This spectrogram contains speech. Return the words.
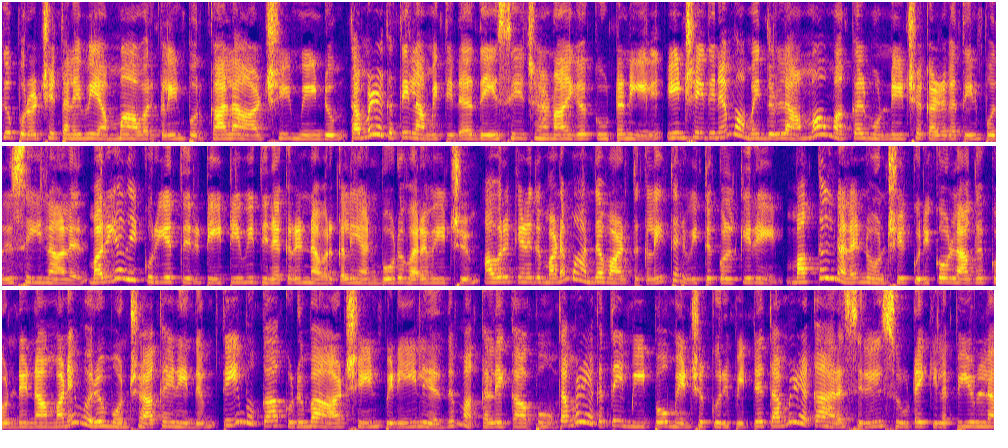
புரட்சி தலைவி அம்மா அவர்களின் பொற்கால ஆட்சி மீண்டும் தமிழகத்தில் அமைத்திட தேசிய ஜனநாயக கூட்டணியில் இன்றைய தினம் அமைந்துள்ள அம்மா மக்கள் முன்னேற்ற கழகத்தின் பொதுச் செயலாளர் மரியாதைக்குரிய திரு டி டிவி தினகரன் அவர்களை அன்போடு வரவேற்றும் அவருக்கு எனது மனமார்ந்த வாழ்த்துக்களை தெரிவித்துக் கொள்கிறேன். மக்கள் நலன் ஒன்றை குறிக்கோளாக கொண்டு நாம் அனைவரும் ஒன்றாக இணைந்தும் திமுக குடும்ப ஆட்சியின் பிடியில் இருந்து மக்களை காப்போம். தமிழகத்தை மீட்போம் என்று குறிப்பிட்டு தமிழக அரசியலில் சூட்டை கிளப்பியுள்ளார்.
